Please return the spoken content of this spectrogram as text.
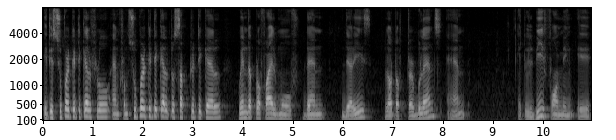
it is supercritical flow and from supercritical to subcritical when the profile move then there is lot of turbulence and it will be forming a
